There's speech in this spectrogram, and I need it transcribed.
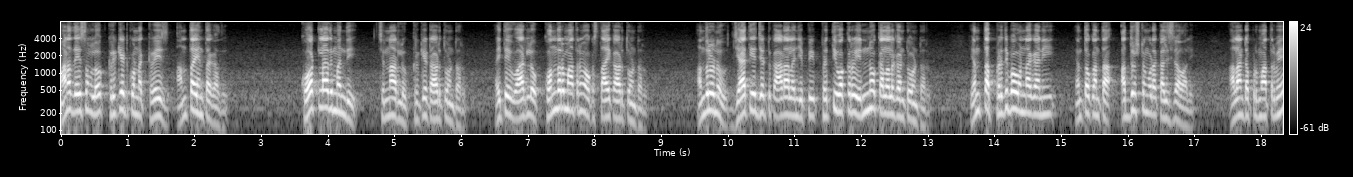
మన దేశంలో క్రికెట్కు ఉన్న క్రేజ్ అంతా ఇంత కాదు. కోట్లాది మంది చిన్నారులు క్రికెట్ ఆడుతూ ఉంటారు. అయితే వారిలో కొందరు మాత్రమే ఒక స్థాయికి ఆడుతూ ఉంటారు. అందులోనూ జాతీయ జట్టుకు ఆడాలని చెప్పి ప్రతి ఒక్కరూ ఎన్నో కలలు కంటూ ఉంటారు. ఎంత ప్రతిభ ఉన్నా కానీ ఎంతో కొంత అదృష్టం కూడా కలిసి రావాలి. అలాంటప్పుడు మాత్రమే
